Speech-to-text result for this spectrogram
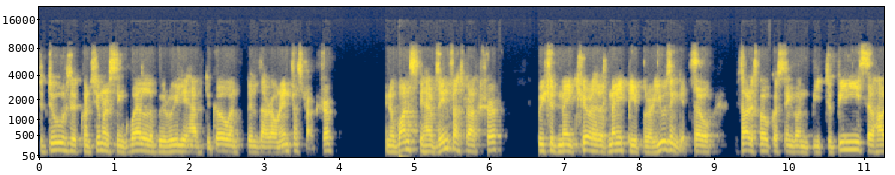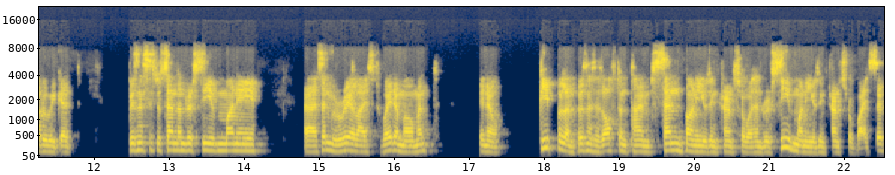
to do the consumer thing well, we really have to go and build our own infrastructure. You know, once we have the infrastructure, we should make sure that as many people are using it. So started focusing on B2B. So how do we get businesses to send and receive money? Uh, then we realized, wait a moment, you know, people and businesses oftentimes send money using TransferWise and receive money using TransferWise.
